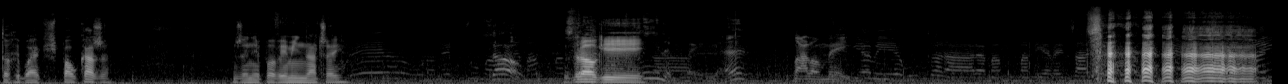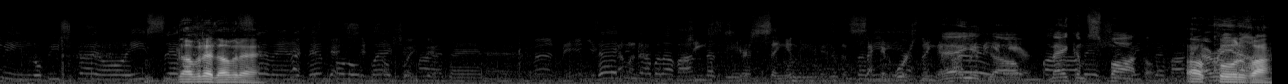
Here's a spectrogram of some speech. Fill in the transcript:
to chyba jakiś pałkarze. Że nie powiem inaczej. Z drogi. Dobre, dobre. There you go. Make 'em sparkle. O kurwa.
